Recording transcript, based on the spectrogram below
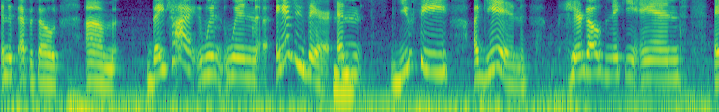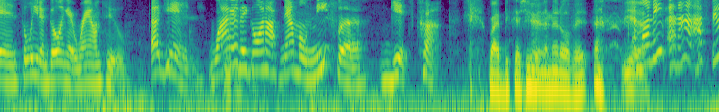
in this episode? Um, they try when when Angie's there and you see again. Here goes Nicci and and Syleena going at round two again. Why are they going off now? Monifah gets crunk. Right, because she's in the middle of it. Yeah. And Monifah and I, I feel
